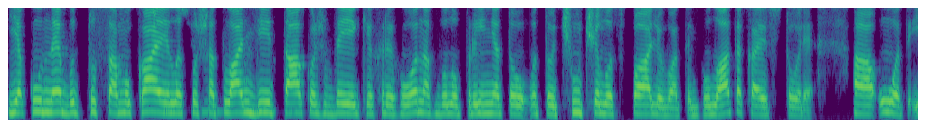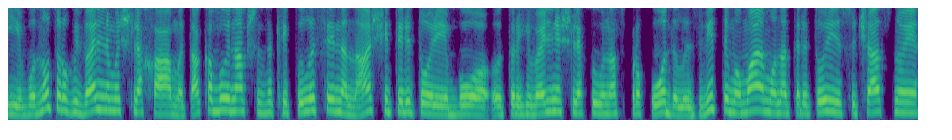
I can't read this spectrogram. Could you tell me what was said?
яку-небудь ту саму кайлиху Чучело. Шотландії. Також в деяких регіонах було прийнято ото чучело спалювати. Була така історія. А от і воно торгівельними шляхами, так або інакше закріпилося і на нашій території, бо е, торгівельні шляхи у нас проходили. Звідти ми маємо на території сучасної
